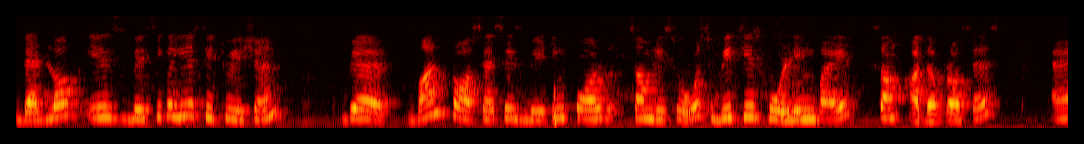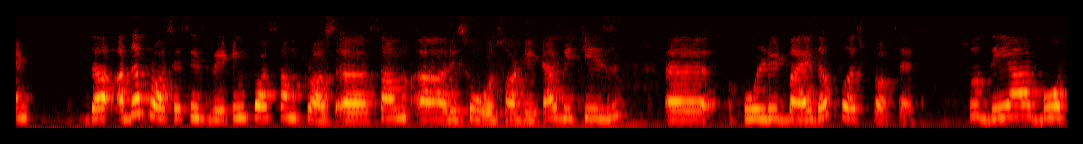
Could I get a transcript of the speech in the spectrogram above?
deadlock is basically a situation where one process is waiting for some resource which is holding by some other process and the other process is waiting for some process uh, some uh, resource or data which is uh, holded by the first process. So they are both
